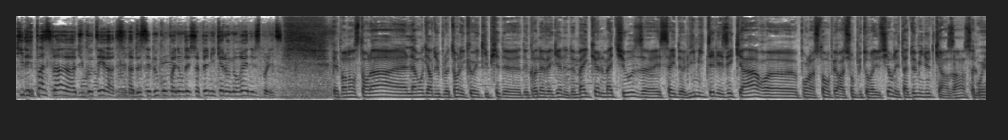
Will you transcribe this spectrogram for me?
qui dépasse là du côté de ses deux compagnons d'échappée, Michael Honoré et Nils Politz. Et pendant ce temps-là, euh, l'avant-garde du peloton, les coéquipiers de, de Groenewegen et de Michael Matthews euh, essayent de limiter les écarts. Euh, Pour l'instant, opération plutôt réussie. On est à 2 minutes 15 hein, seulement. Oui,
